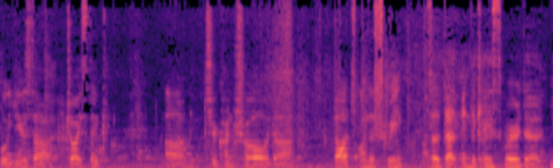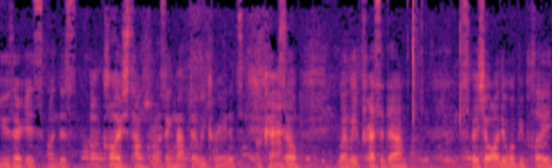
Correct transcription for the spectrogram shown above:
will use a joystick uh, to control the dots on the screen. So that indicates where the user is on this uh, Collegetown Crossing map that we created. Okay. So when we press it down, spatial audio will be played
